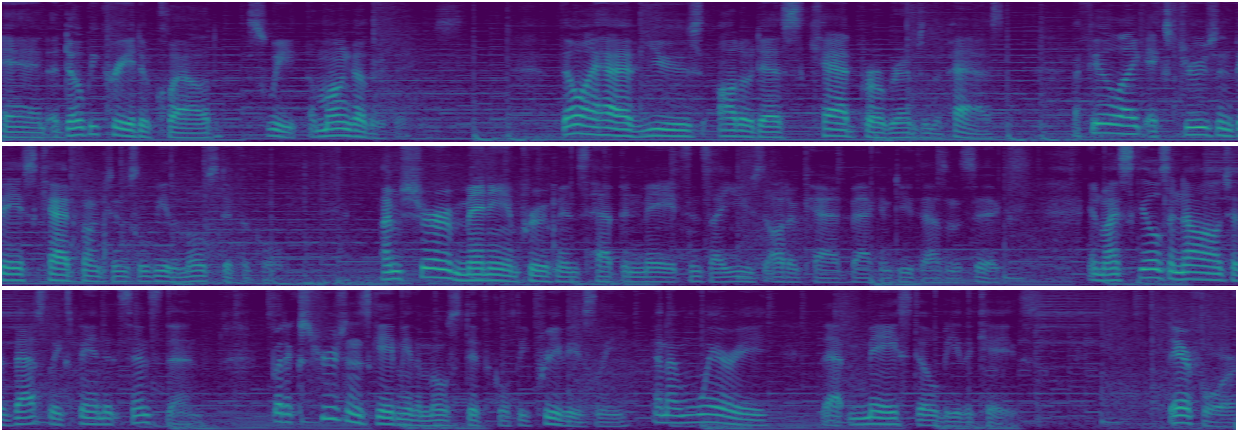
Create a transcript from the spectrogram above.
and Adobe Creative Cloud Suite, among other things. Though I have used Autodesk CAD programs in the past, I feel like extrusion-based CAD functions will be the most difficult. I'm sure many improvements have been made since I used AutoCAD back in 2006, and my skills and knowledge have vastly expanded since then, but extrusions gave me the most difficulty previously, and I'm wary that may still be the case. Therefore,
